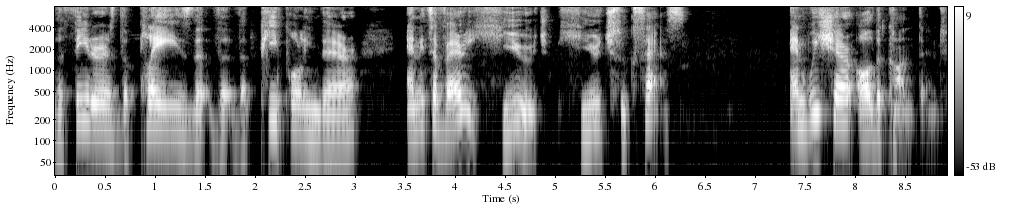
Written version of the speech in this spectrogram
the theaters, the plays, the, the the people in there, and it's a very huge, huge success. And we share all the content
